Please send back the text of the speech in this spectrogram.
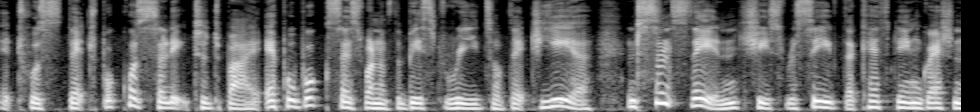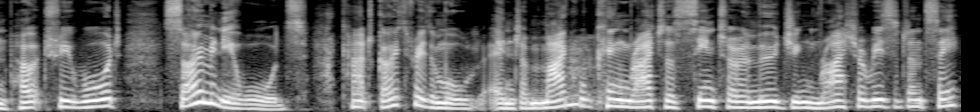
It was that book was selected by Apple Books as one of the best reads of that year, and since then she's received the Kathleen Grattan Poetry Award. So many awards, I can't go through them all, and a Michael mm. King Writers Centre Emerging Writer Residency,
